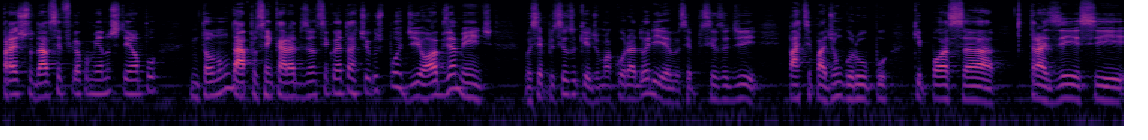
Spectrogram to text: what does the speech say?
para estudar você fica com menos tempo, então não dá para você encarar 250 artigos por dia, obviamente. Você precisa o quê? De uma curadoria, você precisa de participar de um grupo que possa trazer esse,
